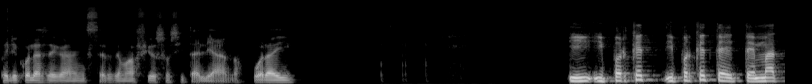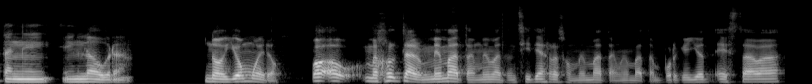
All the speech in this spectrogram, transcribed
Películas de gángsters, de mafiosos italianos, por ahí. ¿Y, y por qué, y por qué te, te matan en, en la obra? No, yo muero. O- o, mejor, claro, me matan, me matan. Sí, tienes razón, me matan, me matan. Porque yo estaba,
